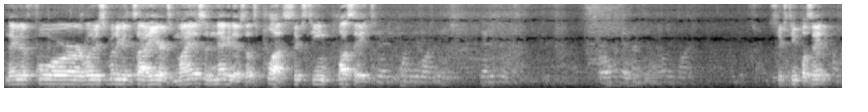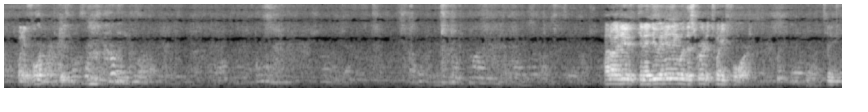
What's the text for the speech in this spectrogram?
negative 4. What do, we, what do we get inside here? It's minus a negative, so it's plus. 16 plus 8. Thirty, twenty-one, thirty-two. 16 plus 8, 24. How do I do? Can I do anything with the square root of 24? Can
